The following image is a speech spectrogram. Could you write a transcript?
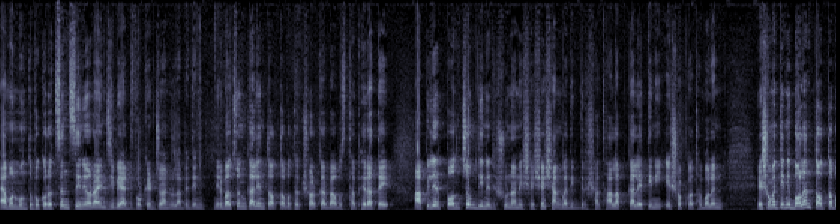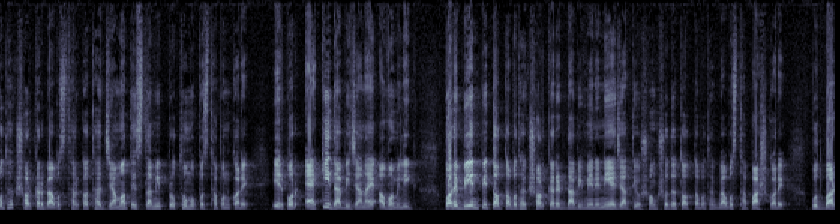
এমন মন্তব্য করেছেন সিনিয়র আইনজীবী অ্যাডভোকেট জয়নুল আবেদিন। নির্বাচনকালীন তত্ত্বাবধায়ক সরকার ব্যবস্থা ফেরাতে আপিলের পঞ্চম দিনের শুনানি শেষে সাংবাদিকদের সাথে আলাপকালে তিনি এসব কথা বলেন। এ সময় তিনি বলেন, তত্ত্বাবধায়ক সরকার ব্যবস্থার কথা জামাত ইসলামী প্রথম উপস্থাপন করে। এরপর একই দাবি জানায় আওয়ামী লীগ। পরে বিএনপি তত্ত্বাবধায়ক সরকারের দাবি মেনে নিয়ে জাতীয় সংসদে তত্ত্বাবধায়ক ব্যবস্থা পাশ করে। বুধবার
